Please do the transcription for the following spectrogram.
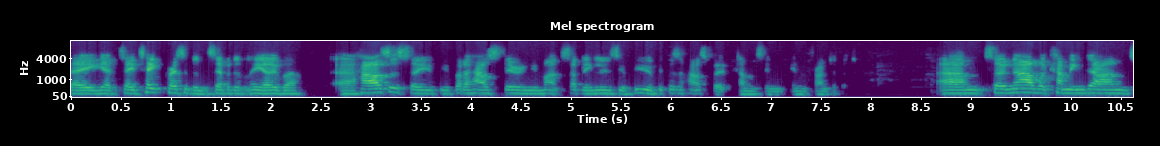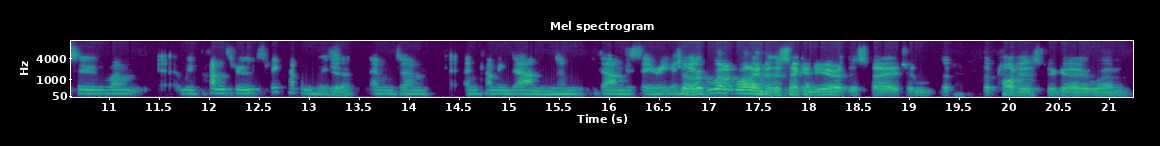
they, they take precedence evidently over houses. So if you've got a house there and you might suddenly lose your view because a houseboat comes in, in front of it. Um, so now we're coming down to um, we've come through Slick, haven't we? Yeah. And um, and coming down um, down this area. So here. well well into the second year at this stage, and the, the plot is to go um,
